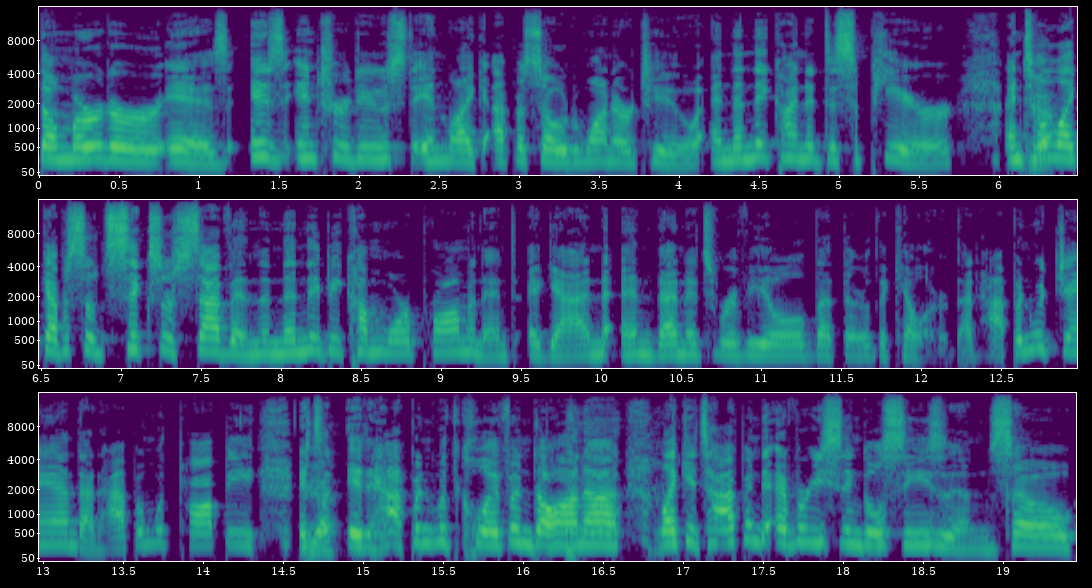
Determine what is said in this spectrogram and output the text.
the murderer is is introduced in like episode 1 or 2 and then they kind of disappear until Yeah. like episode 6 or 7 and then they become more prominent again and then it's revealed that they're the killer. That happened with Jan, that happened with Poppy. It's Yeah. it happened with Cliff and Donna. like it's happened every single season. So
